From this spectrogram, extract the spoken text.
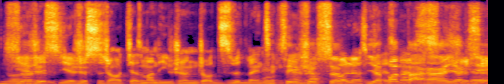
Il y a juste, il y a juste, genre, quasiment des jeunes, genre 18, 25 ans. C'est juste ça. Il y a pas de parents, il y a rien,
